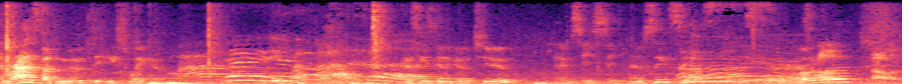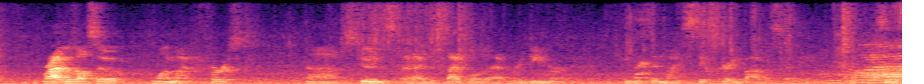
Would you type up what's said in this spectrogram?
And Riley's about to move to East Waco Wow. because he's going to go to MCC. MCC. What, Solid. what? Solid. Riley was also one of my first uh, students that I discipled at Redeemer. He was in my sixth grade Bible study. So this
